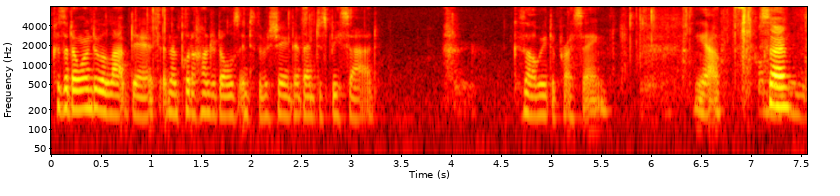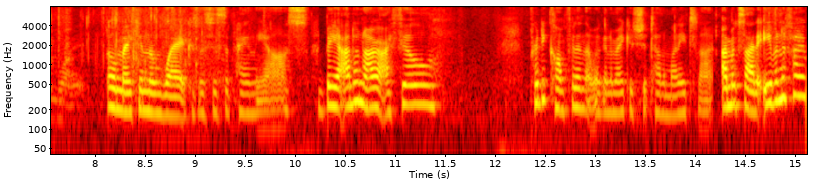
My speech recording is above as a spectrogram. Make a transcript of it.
Because I don't want to do a lap dance and then put a hundred dollars into the machine and then just be sad. Because that'll be depressing. Yeah. So- making. Or making them wait because it's just a pain in the ass. But yeah, I don't know. I feel pretty confident that we're going to make a shit ton of money tonight. I'm excited. Even if I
